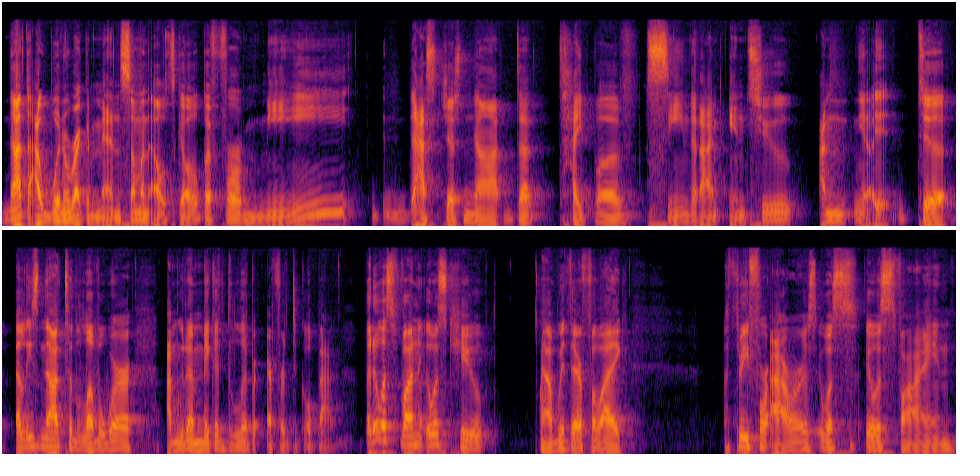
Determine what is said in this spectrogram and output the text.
Not that I wouldn't recommend someone else go, but for me, that's just not the type of scene that I'm into. I'm, you know, to at least not to the level where I'm gonna make a deliberate effort to go back. But it was fun. It was cute. Uh, we're there for like three, four hours. It was, it was fine.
